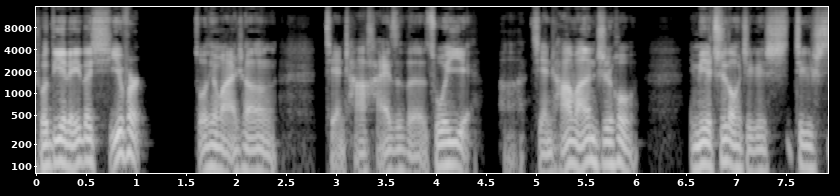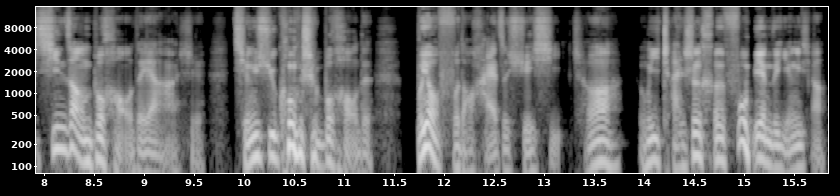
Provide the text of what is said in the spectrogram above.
说地雷的媳妇儿昨天晚上检查孩子的作业啊，检查完之后。你们也知道，这个这个心脏不好的呀，是情绪控制不好的，不要辅导孩子学习，是吧？容易产生很负面的影响，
